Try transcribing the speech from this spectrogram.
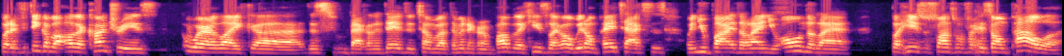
But if you think about other countries where, like, uh, this back in the day, dude, tell me about Dominican Republic, he's like, oh, we don't pay taxes when you buy the land, you own the land, but he's responsible for his own power,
